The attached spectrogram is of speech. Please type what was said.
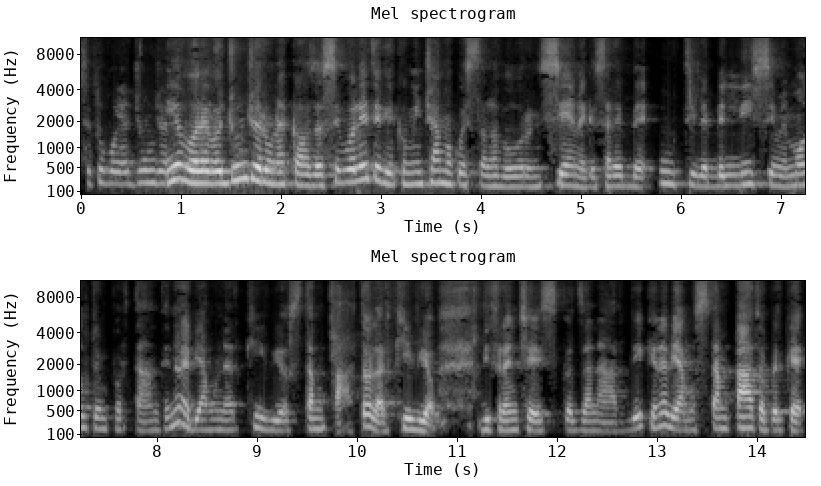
Se tu vuoi aggiungere... Io volevo aggiungere una cosa, se volete che cominciamo questo lavoro insieme, che sarebbe utile, bellissimo e molto importante, noi abbiamo un archivio stampato, l'archivio di Francesco Zanardi, che noi abbiamo stampato perché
